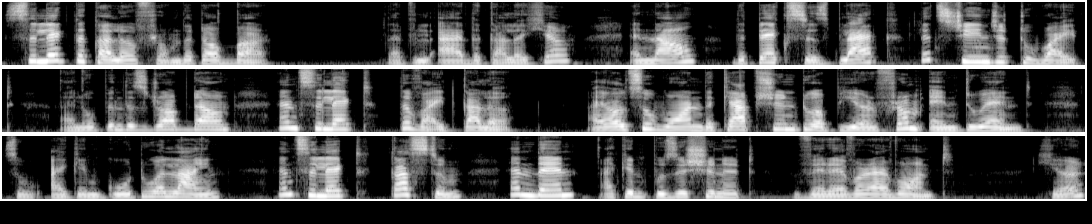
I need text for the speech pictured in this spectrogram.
select the color from the top bar. That will add the color here. And now the text is black. Let's change it to white. I'll open this drop down and select the white color. I also want the caption to appear from end to end. So I can go to a line and select custom and then I can position it wherever I want. Here,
